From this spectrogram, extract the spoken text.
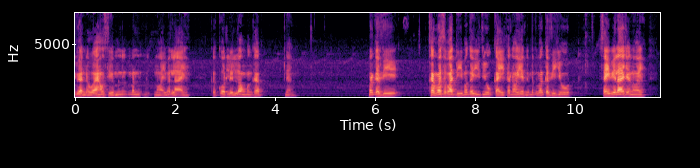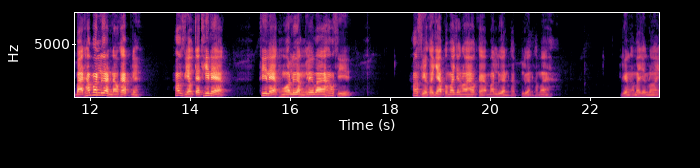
เลื่อนเอาว่าเฮาสิมันมันหน่อยมันหลายก็กดเล่นลองเบิ่งครับเนั่นมันก็สิคำว่าสวัสดีมันก็อยู่ไกลคันเฮาเฮ็ดมันมันก็สิอยู่ใช้เวลาจักหน่อย บาดเฮามาเลื่อนเอาครับ เนี่ยเฮาเสิเอาแต่ที่แรกที่แรกหัวเรื่องเลยว่าเฮาสิ เฮาสิขยับเข้ามาจักหน่อยเฮาก็มาเลื่อนครับ เลื่อนเข้ามาเลื่อนเข้ามาจักหน่อย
